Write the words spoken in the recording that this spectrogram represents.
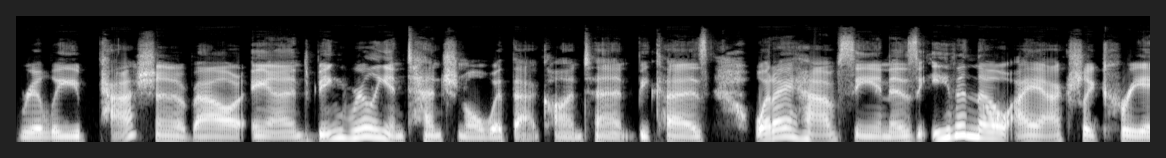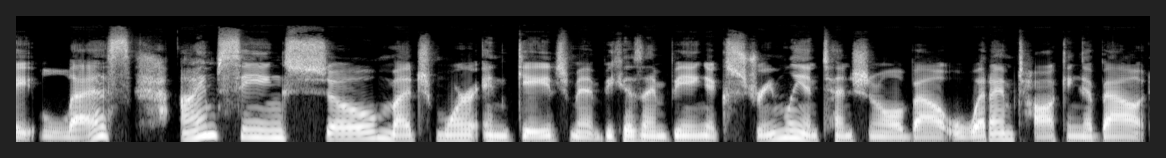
really passionate about and being really intentional with that content. Because what I have seen is even though I actually create less, I'm seeing so much more engagement because I'm being extremely intentional about what I'm talking talking about.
